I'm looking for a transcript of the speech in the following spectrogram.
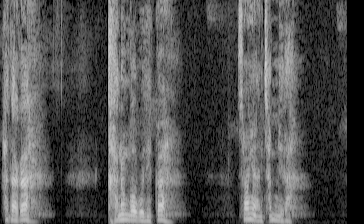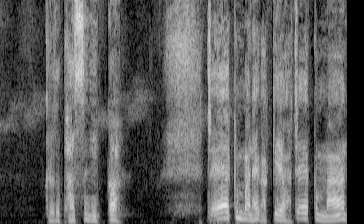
하다가 가는 거 보니까 성이 안 찹니다 그래도 봤으니까 조금만 해 갈게요. 조금만.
